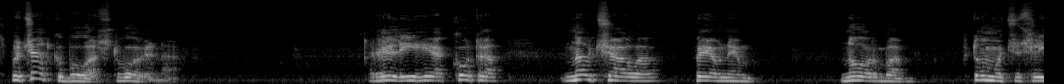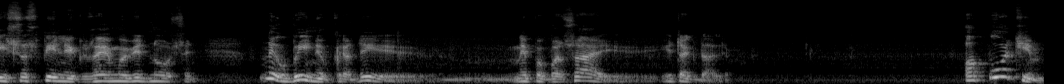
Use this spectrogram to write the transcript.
спочатку була створена релігія, котра навчала певним нормам, в тому числі й суспільних взаємовідношень. Не вбий, не вкради, не побажай і так далі. А потім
